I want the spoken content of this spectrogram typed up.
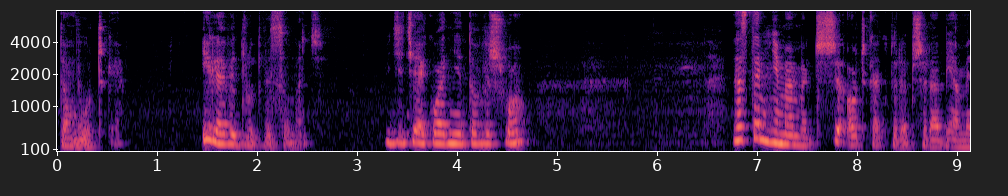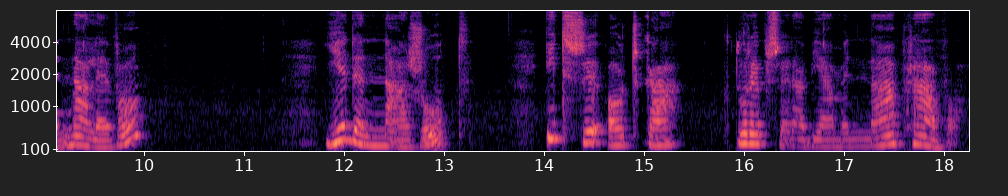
tą włóczkę. I lewy drut wysunąć. Widzicie, jak ładnie to wyszło? Następnie mamy trzy oczka, które przerabiamy na lewo, jeden narzut i trzy oczka, które przerabiamy na prawo.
